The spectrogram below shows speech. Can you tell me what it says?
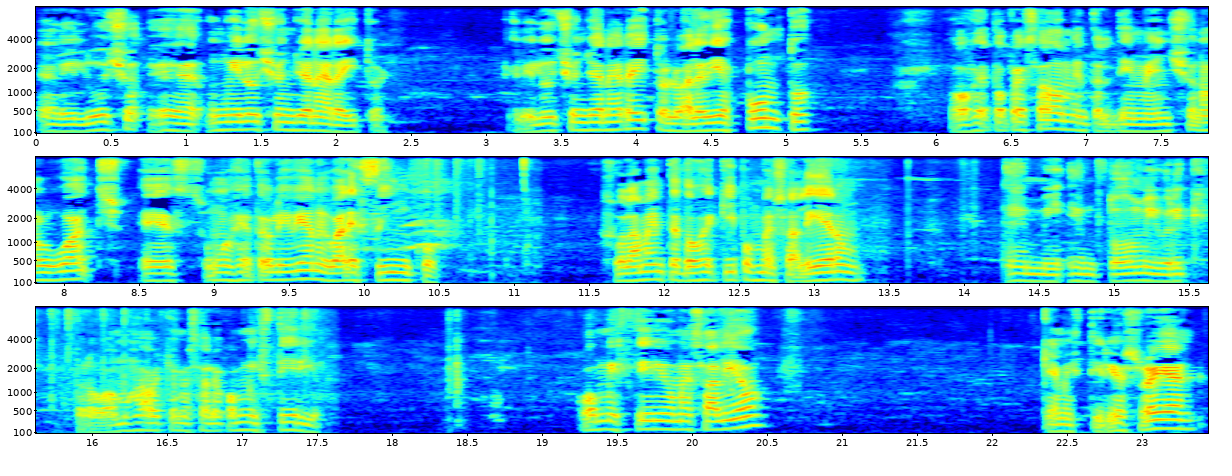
el illusion eh, un illusion generator el illusion generator vale 10 puntos objeto pesado, mientras el Dimensional Watch es un objeto liviano y vale 5. Solamente dos equipos me salieron en, mi, en todo mi brick. Pero vamos a ver qué me salió con Mysterio. Con Mysterio me salió que Mysterio es real.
